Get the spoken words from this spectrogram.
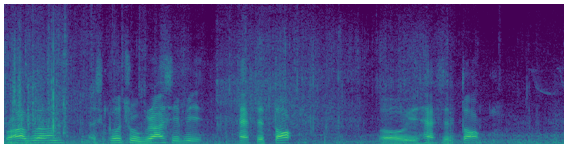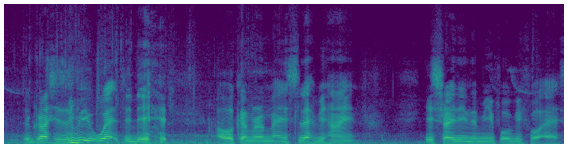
problem. Let's go through grass if it have the torque. Oh, it has the torque. The grass is a bit wet today. Our cameraman is left behind he's riding the Meepo V4S.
